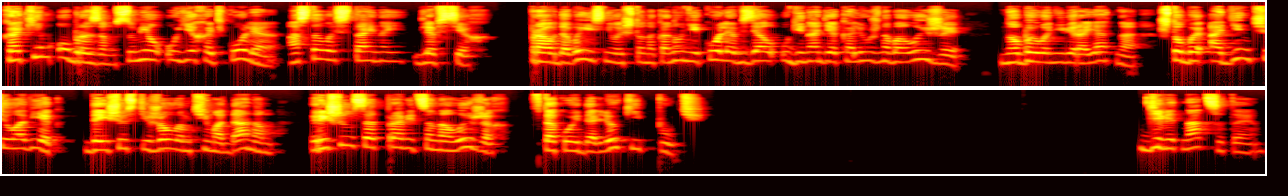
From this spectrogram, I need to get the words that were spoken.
Каким образом сумел уехать Коля, осталось тайной для всех. Правда, выяснилось, что накануне Коля взял у Геннадия Калюжного лыжи, но было невероятно, чтобы один человек, да еще с тяжелым чемоданом, решился отправиться на лыжах в такой далекий путь. Девятнадцатое.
